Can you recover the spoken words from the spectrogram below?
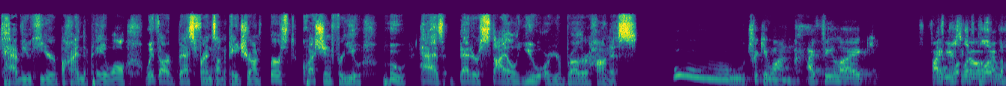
to have you here behind the paywall with our best friends on Patreon. First question for you: Who has better style, you or your brother Hannes? Ooh, tricky one. I feel like 5 Let's, years blo- ago, let's blow I up the would,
